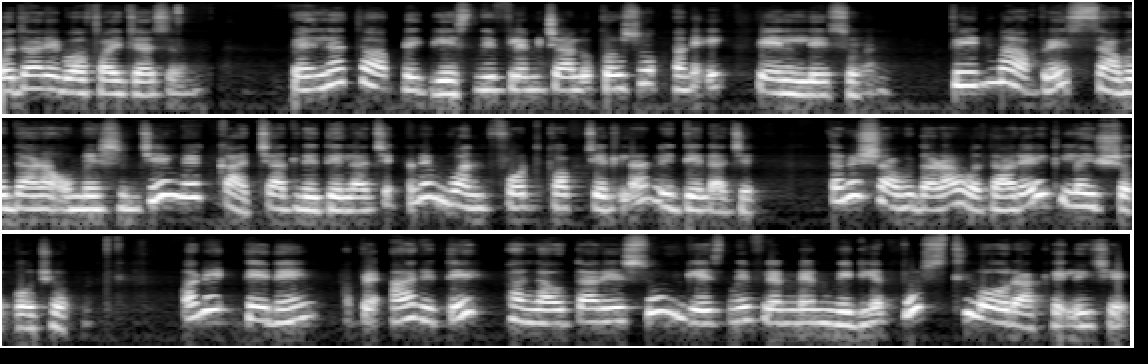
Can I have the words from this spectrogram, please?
વધારે બફાઈ જશે. પહેલા તો આપણે ગેસની ફ્લેમ ચાલુ કરશું અને એક પેન લેશું. પેનમાં આપણે સાબુદાણા ઉમેરશું. જે મેં કાચા જ લીધેલા છે અને વન ફોર્થ કપ જેટલા લીધેલા છે. તમે સાબુદાણા વધારે લઈ શકો છો. અને તેને આપણે આ રીતે હલાવતા રહીશું. ગેસની ફ્લેમ મેં મીડિયમ ટુ સ્લો રાખેલી છે.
